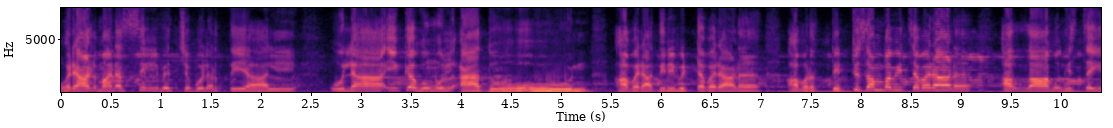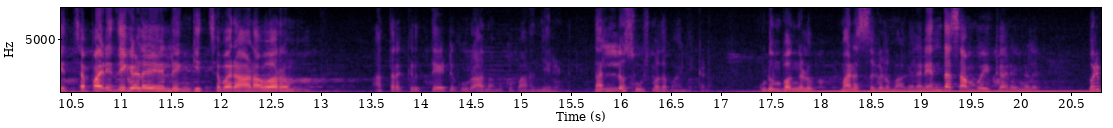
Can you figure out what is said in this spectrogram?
ഒരാൾ മനസ്സിൽ വെച്ച് പുലർത്തിയാൽ അവർ അതിരുവിട്ടവരാണ് അവർ തെറ്റു സംഭവിച്ചവരാണ് അള്ളാഹു നിശ്ചയിച്ച പരിധികളെ ലംഘിച്ചവരാണ് അവർ അത്ര കൃത്യമായിട്ട് ഖുറാൻ നമുക്ക് പറഞ്ഞു തരുന്നുണ്ട് നല്ല സൂക്ഷ്മത പാലിക്കണം. കുടുംബങ്ങളും മനസ്സുകളും അകലാൻ എന്താ സംഭവിക്കാര്യങ്ങൾ? ഒരു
